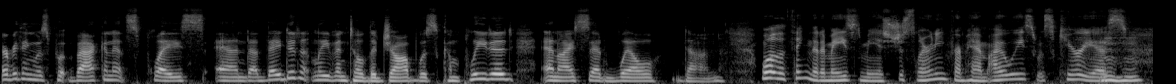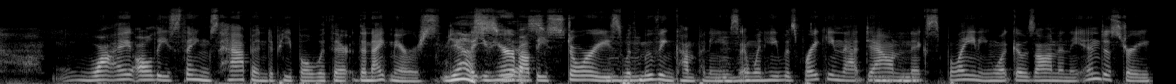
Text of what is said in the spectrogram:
everything was put back in its place and uh, they didn't leave until the job was completed and I said well done Well, the thing that amazed me is just learning from him. I always was curious Mm-hmm. Why all these things happen to people with their the nightmares Yes, that you hear about yes. Mm-hmm. these stories with moving companies. And when he was breaking that down Mm-hmm. and explaining what goes on in the industry,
